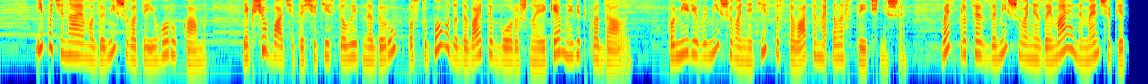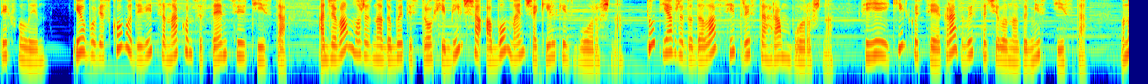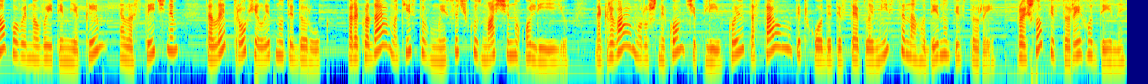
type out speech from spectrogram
і починаємо домішувати його руками. Якщо бачите, що тісто липне до рук, поступово додавайте борошно, яке ми відкладали. По мірі вимішування тісто ставатиме еластичніше. Весь процес замішування займає не менше 5 хвилин. І обов'язково дивіться на консистенцію тіста, адже вам може знадобитись трохи більша або менша кількість борошна. Тут я вже додала всі 300 г борошна. Цієї кількості якраз вистачило на заміст тіста. Воно повинно вийти м'яким, еластичним та ледь трохи липнути до рук. Перекладаємо тісто в мисочку, змащену олією, накриваємо рушником чи плівкою та ставимо підходити в тепле місце на годину-півтори. Пройшло півтори години.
